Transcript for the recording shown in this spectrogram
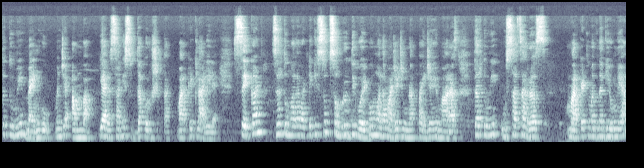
तर तुम्ही मँगो म्हणजे आंबा या रसाने सुद्धा करू शकता. मार्केटला आलेलं आहे. सेकंड जर तुम्हाला वाटते की सुख समृद्धी वैभव मला माझ्या जीवनात पाहिजे हे महाराज तर तुम्ही उसाचा रस मार्केटमधनं घेऊन या.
